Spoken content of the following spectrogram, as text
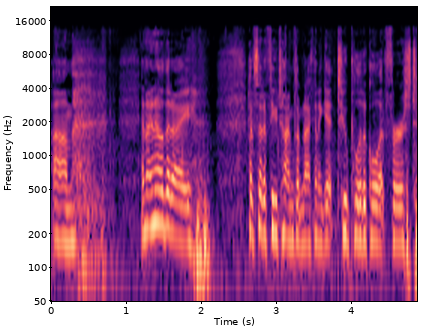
Um, and I know that I have said a few times I'm not going to get too political at first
